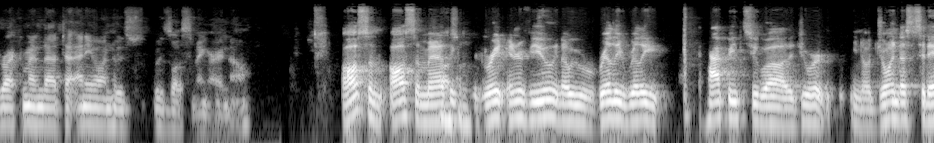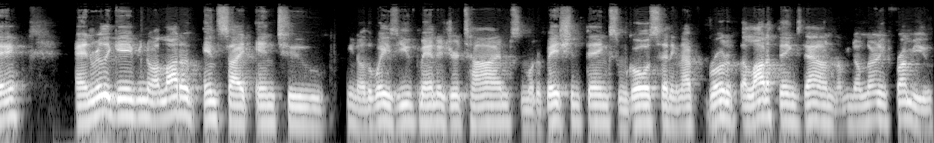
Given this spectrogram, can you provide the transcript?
recommend that to anyone who's who's listening right now. Awesome, awesome, man. I think Awesome. it was a great interview. You know, we were really, really happy to uh, that you were, you know, joined us today, and really gave you know a lot of insight into you know the ways you've managed your time, some motivation things, some goal setting. And I wrote a lot of things down. I'm you know, learning from you,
